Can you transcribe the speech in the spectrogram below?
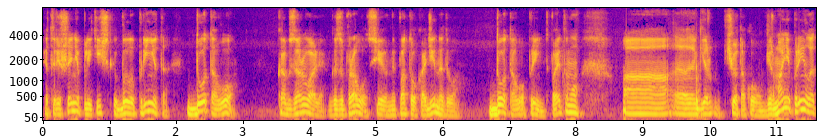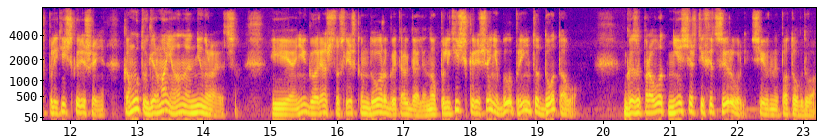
Это решение политическое было принято до того, как взорвали газопровод «Северный поток-1 и 2». До того принято. Поэтому а, э, гер... что такого? Германия приняла это политическое решение. Кому-то в Германии оно, наверное, не нравится. И они говорят, что слишком дорого и так далее. Но политическое решение было принято до того газопровод не сертифицировали, Северный поток-2.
